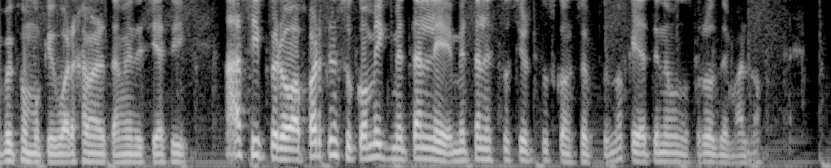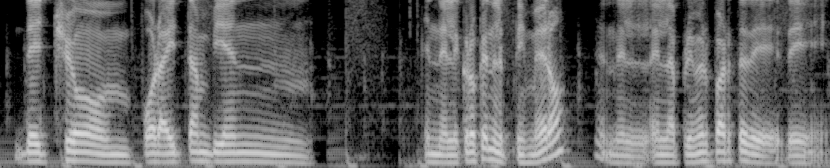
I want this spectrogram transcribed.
fue como que Warhammer también decía así, ah, sí, pero aparte en su cómic métanle, métanle estos ciertos conceptos, ¿no? Que ya tenemos nosotros de mano. De hecho, por ahí también, en el, creo que en el primero, en, el, en la primera parte de,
